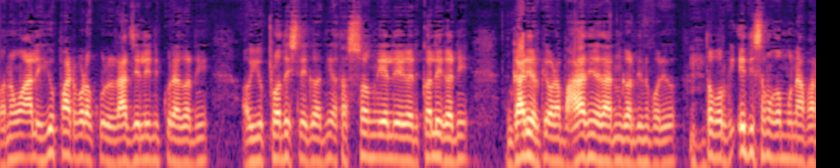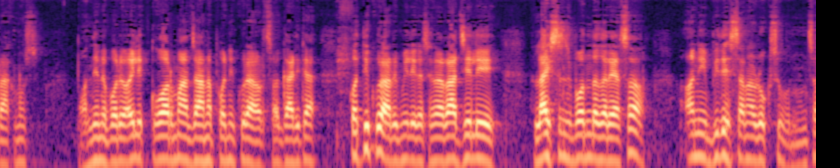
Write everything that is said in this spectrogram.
भनेर उहाँले यो पार्टबाट कुरा राज्यले नि कुरा गर्ने यो प्रदेशले गर्ने अथवा सङ्घीयले गर्ने कसले गर्ने गाडीहरूको एउटा भाडा निर्धारण गरिदिनु पर्यो। तपाईँहरूको यतिसम्मको मुनाफा राख्नुहोस्। भनिदिनु पर्यो अहिले करमा जान पर्ने कुराहरू छ। गाडीका कति कुराहरू मिलेका छैन। राज्यले लाइसेन्स बन्द गरेका छ अनि विदेश जान रोक्छु भन्नुहुन्छ।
